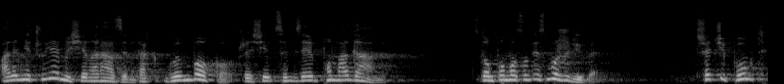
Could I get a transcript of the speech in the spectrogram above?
ale nie czujemy się razem tak głęboko, że się sobie wzajem pomagamy. Z tą pomocą to jest możliwe. Trzeci punkt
